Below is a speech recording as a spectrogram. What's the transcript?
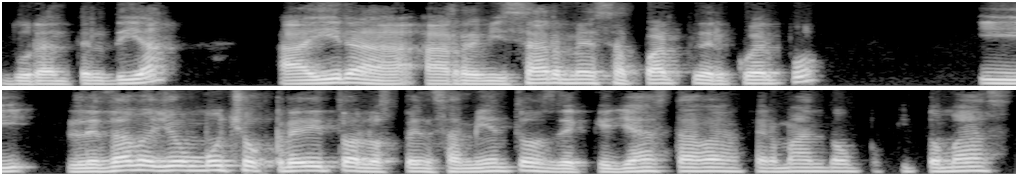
durante el día a ir a, revisarme esa parte del cuerpo y le daba yo mucho crédito a los pensamientos de que ya estaba enfermando un poquito más.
